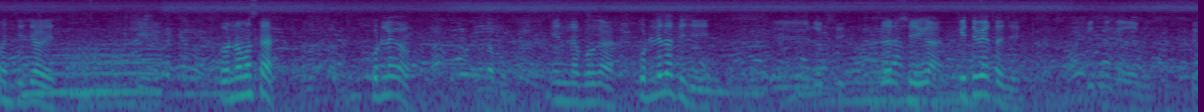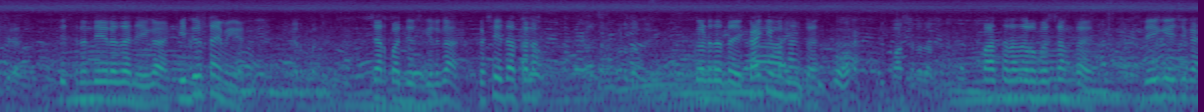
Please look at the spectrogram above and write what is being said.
पंचेचाळीस. ठीक आहे हो नमस्कार. कुठले गाव? इंदापूर. का? कुठल्या जातीची? जर्सी. का? किती वेताची? तिसऱ्यांदा यायला झाली का? किती दिवस टायमिंग आहे? चार पाच दिवस गेले का? कसे येतात आताला कडदात आहे. काय किंमत सांगताय? पाच हजार रुपये सांगताय. दे घ्यायची काय?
